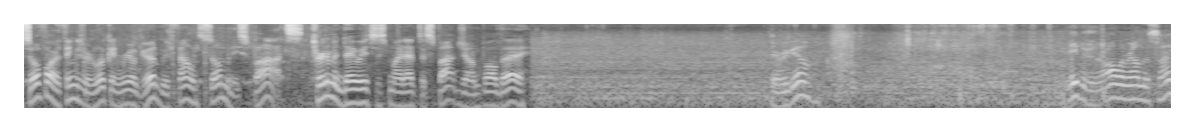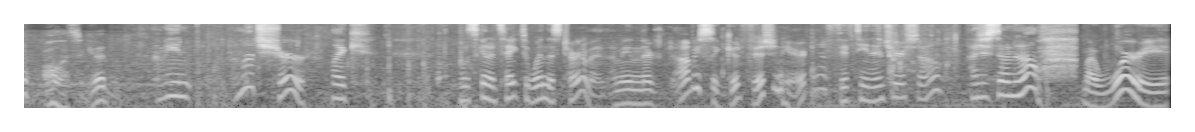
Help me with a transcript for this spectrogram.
so far things are looking real good. We found so many spots. Tournament day, we just might have to spot jump all day. There we go. Maybe they're all around the side. Oh, that's a good one. I mean, I'm not sure. Like, what it's going to take to win this tournament. I mean, they're obviously good fish in here. Yeah, 15 inch or so. I just don't know. My worry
